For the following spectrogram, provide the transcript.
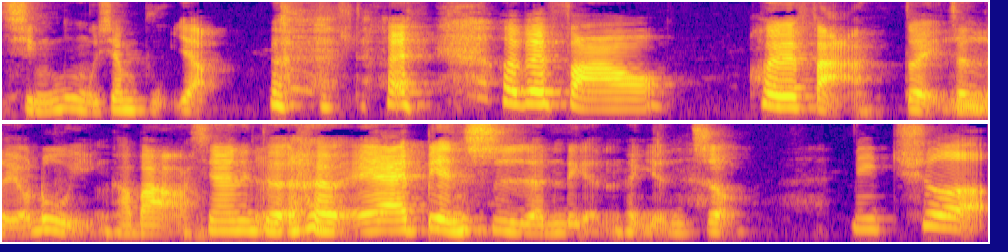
醒目，先不要。对，会被罚哦，会被罚。对，真的有录影，嗯、好不好？现在那个 AI 辨识人脸很严重。没错。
